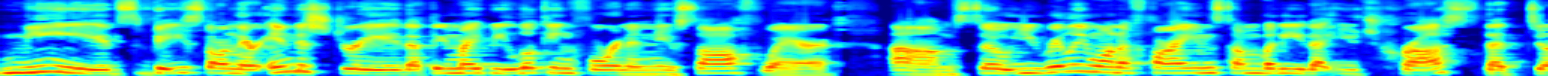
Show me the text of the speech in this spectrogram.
needs based on their industry that they might be looking for in a new software. Um, so you really want to find somebody that you trust that d-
